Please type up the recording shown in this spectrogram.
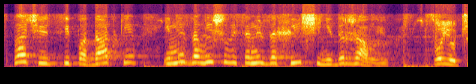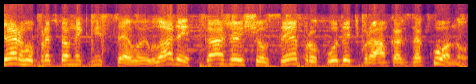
сплачують всі податки, і ми залишилися незахищені державою. В свою чергу представник місцевої влади каже, що все проходить в рамках закону,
